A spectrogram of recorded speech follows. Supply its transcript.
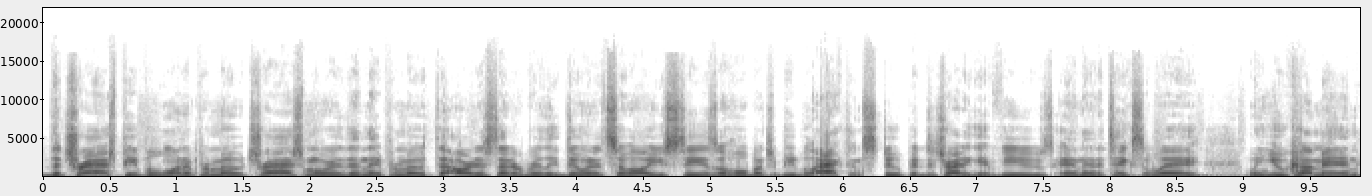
the trash. People want to promote trash more than they promote the artists that are really doing it. So all you see is a whole bunch of people acting stupid to try to get views, and then it takes away when you come in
